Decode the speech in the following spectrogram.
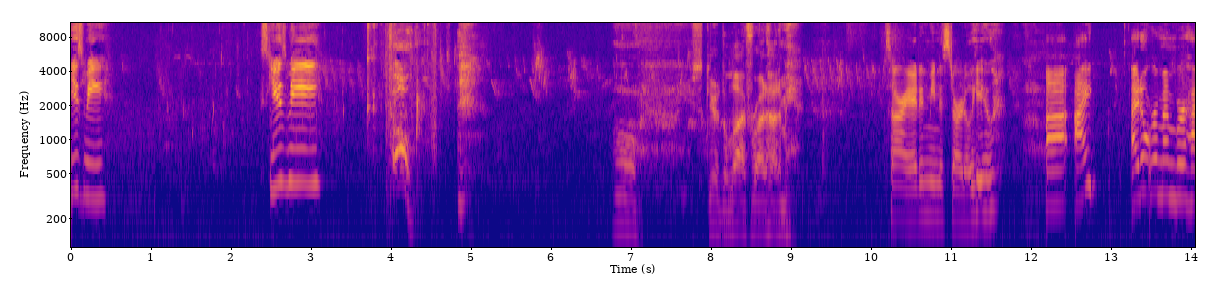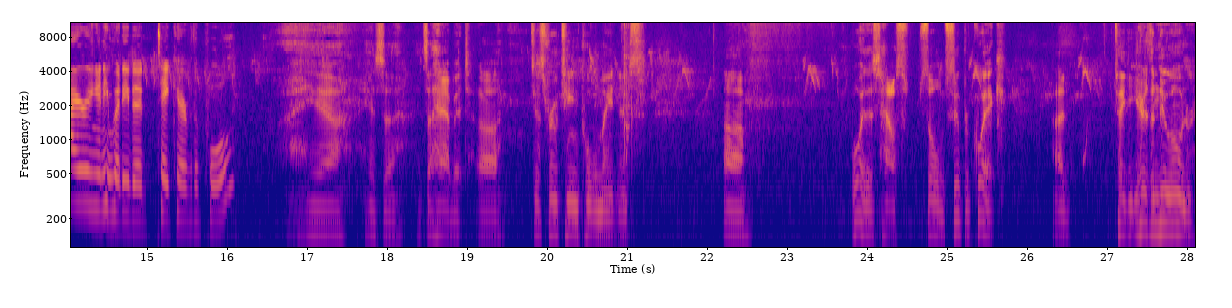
Excuse me. Excuse me. Oh! Oh, you scared the life right out of me. Sorry, I didn't mean to startle you. Uh, I, I don't remember hiring anybody to take care of the pool. Yeah, it's a it's a habit. Uh, just routine pool maintenance. Uh, boy, this house sold super quick. I take it you're the new owner.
